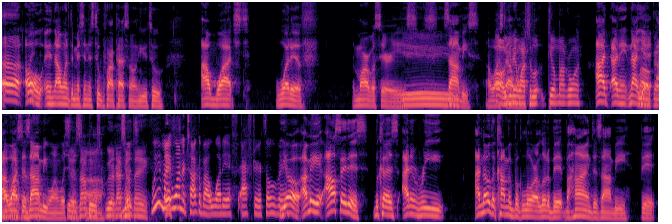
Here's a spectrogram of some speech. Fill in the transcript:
uh, oh, and I wanted to mention this too before I pass it on to you too. I watched What If, the Marvel series, Yeah. Zombies. I watched Oh, you didn't one. watch the Killmonger one? I I didn't not Oh, yet. okay, I okay, watched okay, the okay. zombie one, which Yeah, was Zombie was uh, good. That's your which- thing. We might want to talk about what if after it's over. Yo, I mean, I'll say this because I didn't read. I know the comic book lore a little bit behind the zombie bit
